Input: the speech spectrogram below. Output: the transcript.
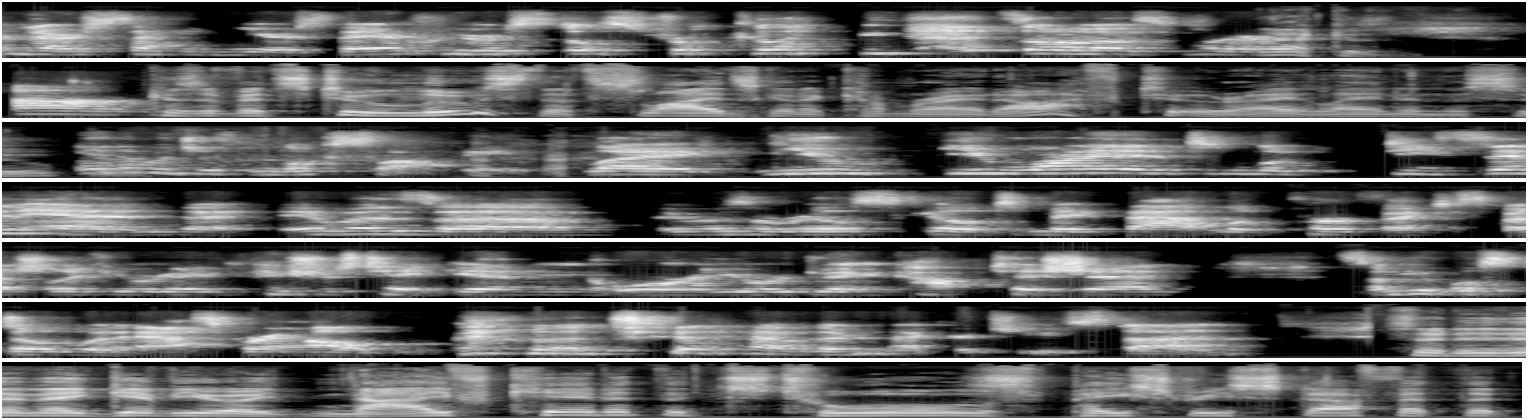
in our second years there, we were still struggling. Some of us were. Yeah, because um, if it's too loose, the slide's going to come right off too, right? Land in the soup. And or... it would just look sloppy. like you, you wanted it to look decent, and it was a it was a real skill to make that look perfect, especially if you were getting pictures taken or you were doing a competition some people still would ask for help to have their neckerchiefs done. So then they give you a knife kit at the tools, pastry stuff at the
